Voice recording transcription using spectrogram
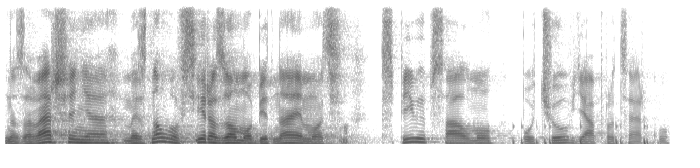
На завершення ми знову всі разом об'єднаємось в співі псалму Почув я про церкву.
